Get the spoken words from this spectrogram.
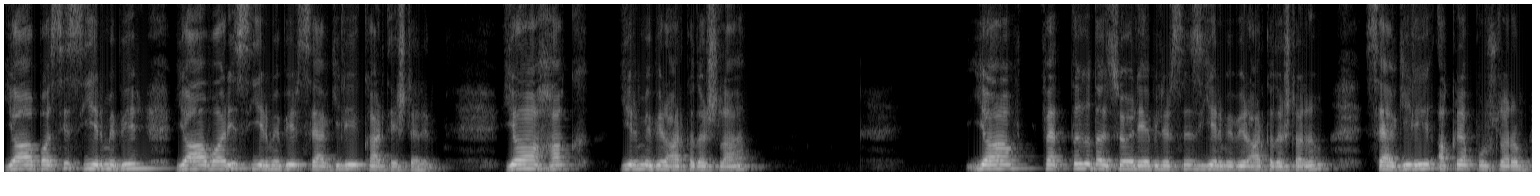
Ya Basis 21, Ya Varis 21 sevgili kardeşlerim. Ya Hak 21 arkadaşlar. Ya Fettah'ı da söyleyebilirsiniz 21 arkadaşlarım. Sevgili akrep burçlarım.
